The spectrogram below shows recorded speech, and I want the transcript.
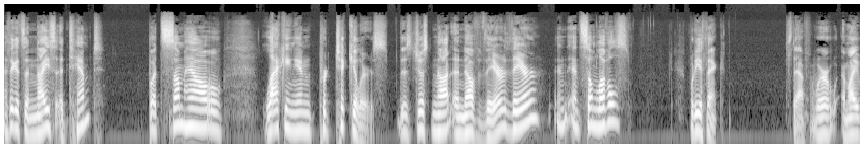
I think it's a nice attempt, but somehow lacking in particulars. There's just not enough there there in, in some levels. What do you think, Steph? Where am I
